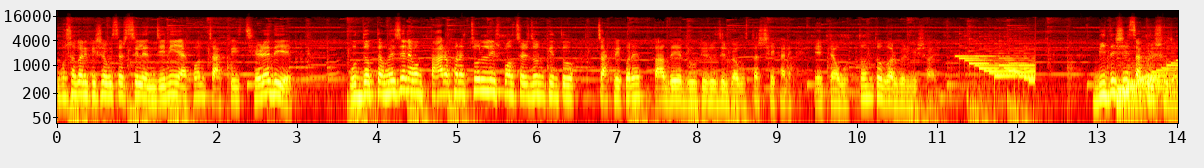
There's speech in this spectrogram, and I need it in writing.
উপসহকারী কৃষি অফিসার ছিলেন যিনি এখন চাকরি ছেড়ে দিয়ে উদ্যোক্তা হয়েছেন এবং তার ওখানে চল্লিশ পঞ্চাশ জন কিন্তু চাকরি করে তাদের রুটি রুজির ব্যবস্থা সেখানে। এটা অত্যন্ত গর্বের বিষয়। বিদেশে চাকরির সুযোগ।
